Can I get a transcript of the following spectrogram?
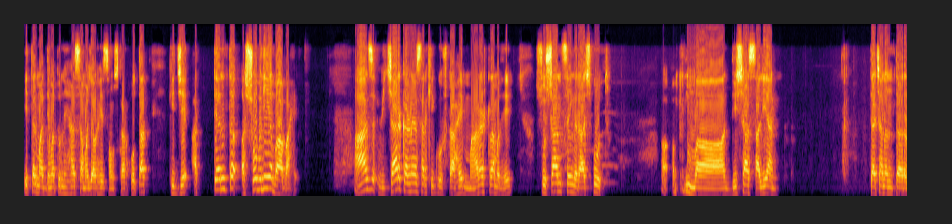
इतर माध्यमातून ह्या समाजावर हे संस्कार होतात की जे अत्यंत अशोभनीय बाब आहे. आज विचार करण्यासारखी गोष्ट आहे महाराष्ट्रामध्ये सुशांत सिंग राजपूत दिशा सालियान. त्याच्यानंतर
